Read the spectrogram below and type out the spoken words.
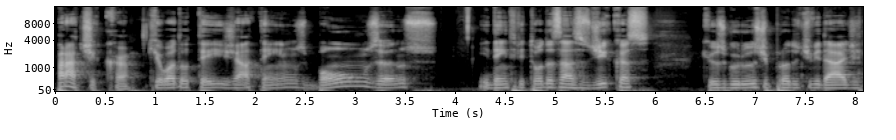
prática que eu adotei já tem uns bons anos e dentre todas as dicas que os gurus de produtividade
